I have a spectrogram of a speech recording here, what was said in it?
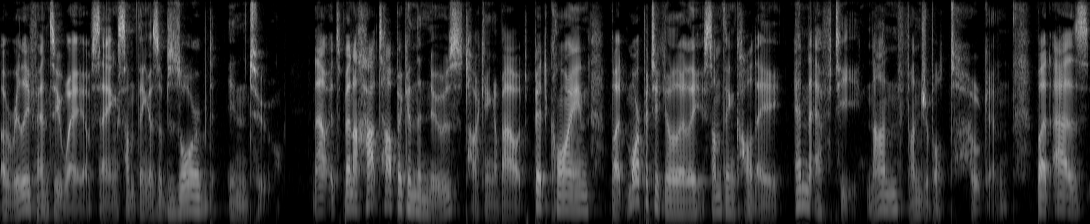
a really fancy way of saying something is absorbed into. Now, it's been a hot topic in the news talking about Bitcoin, but more particularly something called a NFT, non fungible token. But as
